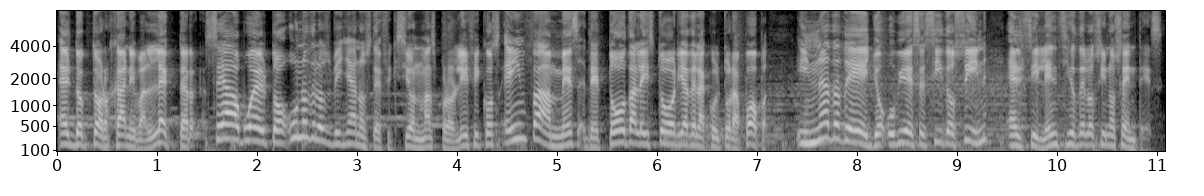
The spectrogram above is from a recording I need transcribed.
El Dr. Hannibal Lecter se ha vuelto uno de los villanos de ficción más prolíficos e infames de toda la historia de la cultura pop, y nada de ello hubiese sido sin El silencio de los inocentes,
